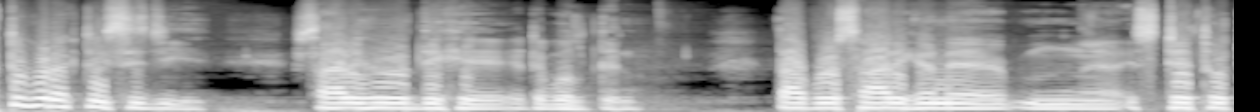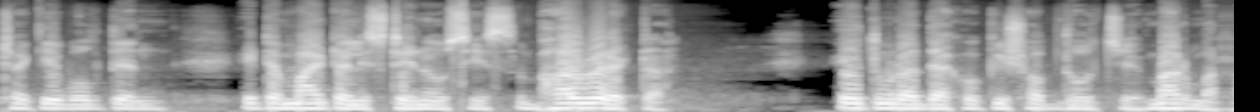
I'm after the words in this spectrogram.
এত বড় একটা ইসিজি স্যার এভাবে দেখে এটা বলতেন। তারপরে স্যার এখানে স্টেথো ঠেকিয়ে বলতেন, এটা মাইটাল স্টেনোসিস, ভালভের একটা। এই তোমরা দেখো কি শব্দ হচ্ছে, মারমার।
